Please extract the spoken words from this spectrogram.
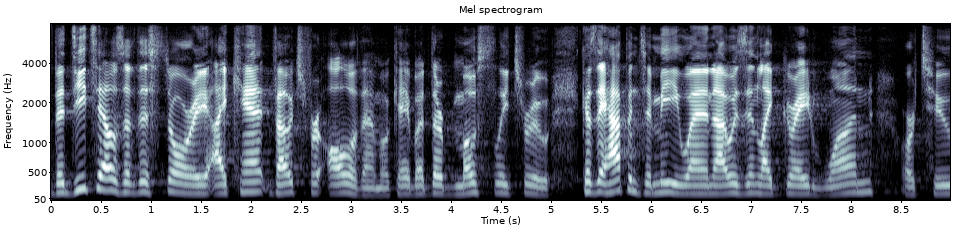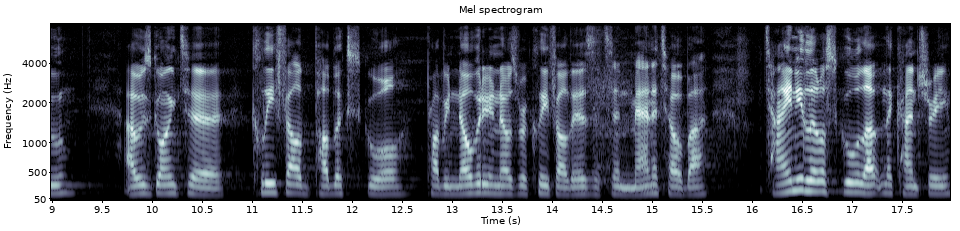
the details of this story, I can't vouch for all of them, okay, but they're mostly true because they happened to me when I was in like grade one or two. I was going to Kleefeld Public School. Probably nobody knows where Kleefeld is. It's in Manitoba. Tiny little school out in the country.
